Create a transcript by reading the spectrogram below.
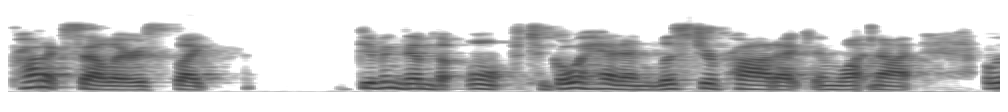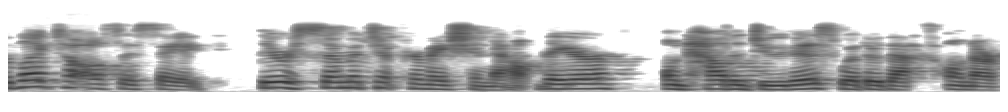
product sellers like giving them the oomph to go ahead and list your product and whatnot. I would like to also say there is so much information out there on how to do this, whether that's on our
